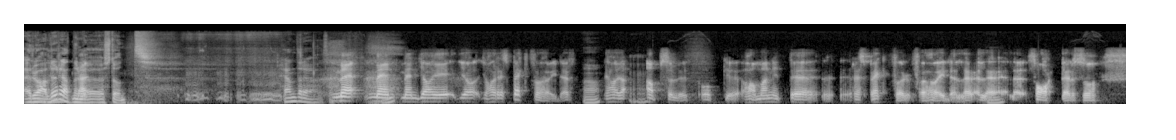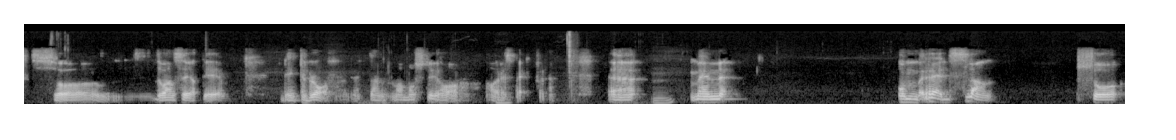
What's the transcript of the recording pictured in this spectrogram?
Är du aldrig rädd när Nej. du är stunt? Händer det? Men, men, men jag, är, jag, jag har respekt för höjder. Ja. Det har jag absolut. Och eh, har man inte respekt för, för höjd eller, eller, eller farter så, så då anser jag att det, det är inte bra. Utan man måste ju ha, ha respekt för det. Eh, Mm. Men om rädslan så,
